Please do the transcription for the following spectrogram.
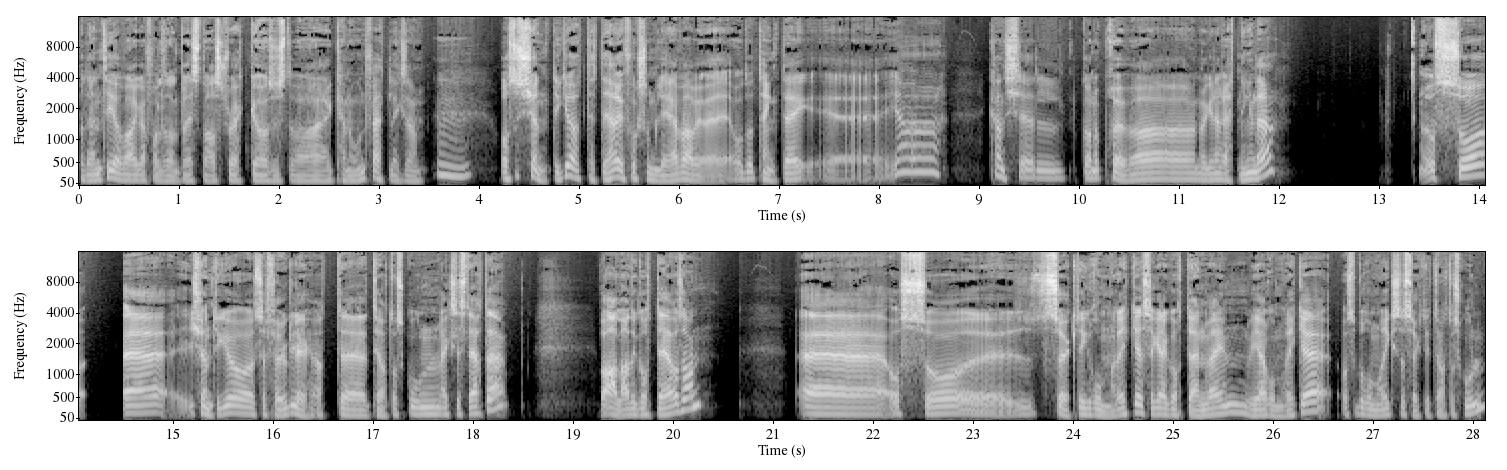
På den tida var jeg i hvert fall sånn ble starstruck og syntes det var kanonfett, liksom. Mm. Og så skjønte jeg jo at dette her er jo folk som lever av og da tenkte jeg eh, ja, kanskje det an å prøve noe i den retningen der. Og så eh, skjønte jeg jo selvfølgelig at eh, teaterskolen eksisterte, og alle hadde gått der og sånn. Eh, og så eh, søkte jeg Romerike, så jeg har gått den veien via Romerike, og så på Romerike så søkte jeg teaterskolen.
